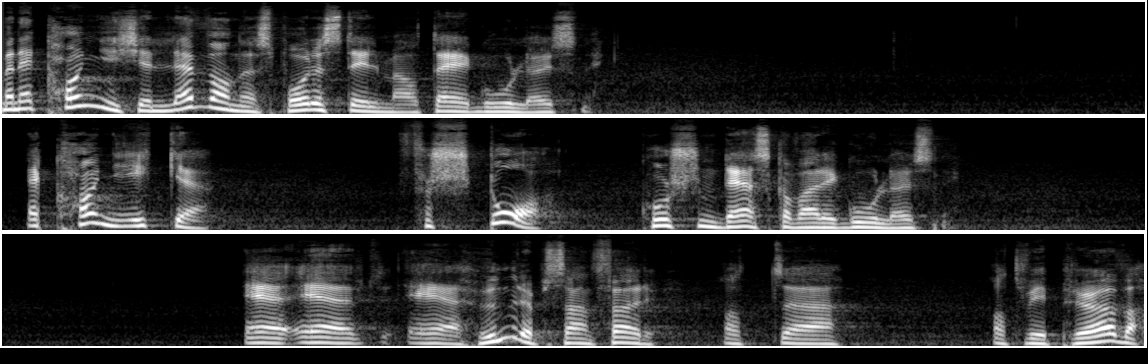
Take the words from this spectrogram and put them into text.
men jeg kan ikke levende forestille meg at det er en god løsning. Jeg kan ikke forstå hvordan det skal være en god løsning. Jeg, er 100 for at, uh, at vi prøver.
